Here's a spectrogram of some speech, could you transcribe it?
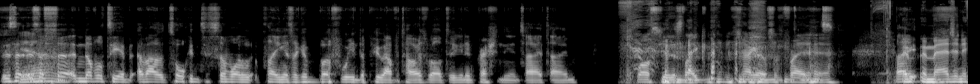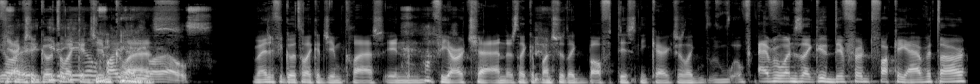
there's a, there's a certain novelty about talking to someone playing as like a buff Winnie the Pooh avatar as well, doing an impression the entire time, whilst you're just like hanging out with some friends. Like, imagine if you, know, actually go to like you a gym it anywhere class else. Imagine if you go to like a gym class in vr chat and there's like a bunch of like buff disney characters like everyone's like a different fucking avatar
